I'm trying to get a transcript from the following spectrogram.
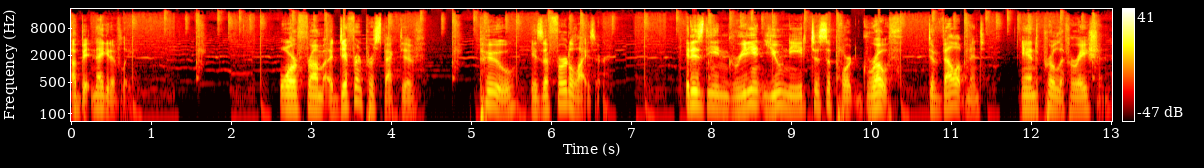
a bit negatively. Or from a different perspective, poo is a fertilizer. It is the ingredient you need to support growth, development, and proliferation.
